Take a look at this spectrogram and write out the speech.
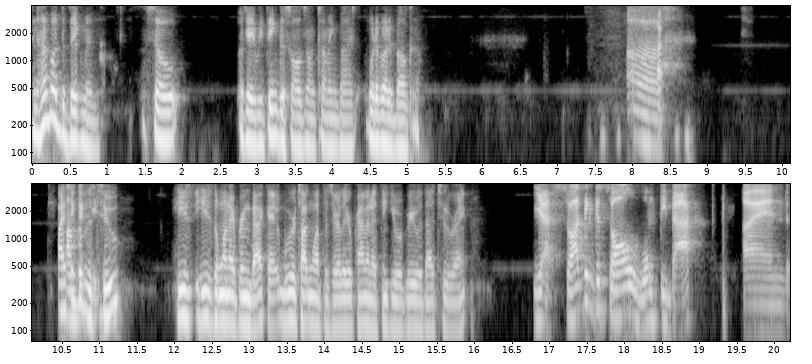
And how about the big men? So, okay, we think Gasol's not coming back. What about Ibaka? Uh, I think I'm of the two, he's he's the one I bring back. We were talking about this earlier, Prem, and I think you agree with that too, right? Yes, so I think Gasol won't be back, and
